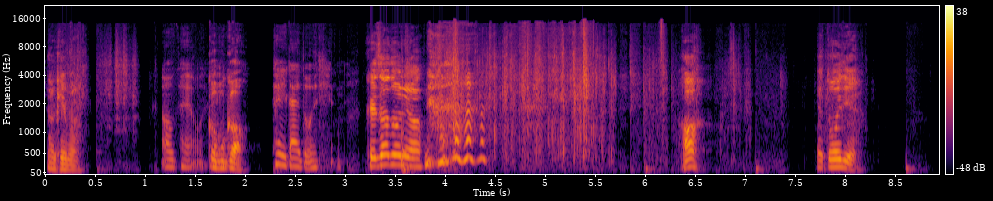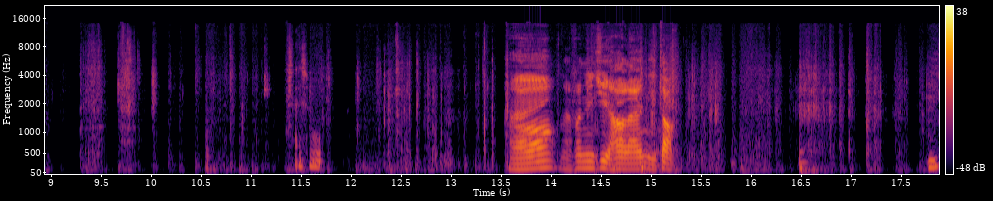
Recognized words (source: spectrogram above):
这样可以吗？OK OK，够不够？可以带多一点。可以再多一点啊。好，再多一点。还是我好，来放进去。好，来你倒。嗯，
